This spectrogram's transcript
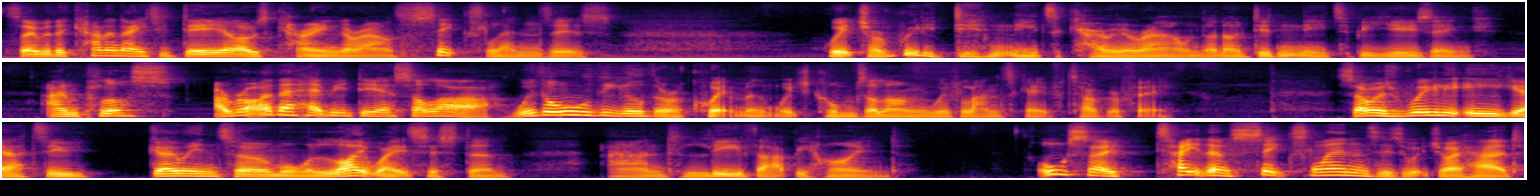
So with the Canon 80D, I was carrying around six lenses, which I really didn't need to carry around and I didn't need to be using. And plus, a rather heavy DSLR with all the other equipment which comes along with landscape photography. So I was really eager to go into a more lightweight system and leave that behind. Also, take them six lenses which I had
